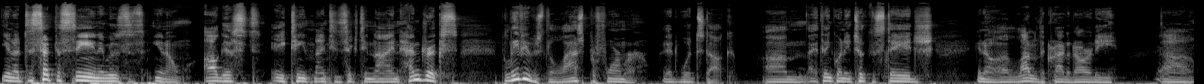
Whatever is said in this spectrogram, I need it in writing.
you know, to set the scene, it was you know August eighteenth, nineteen sixty nine. Hendrix, I believe he was the last performer at Woodstock. Um, I think when he took the stage, you know, a lot of the crowd had already uh,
